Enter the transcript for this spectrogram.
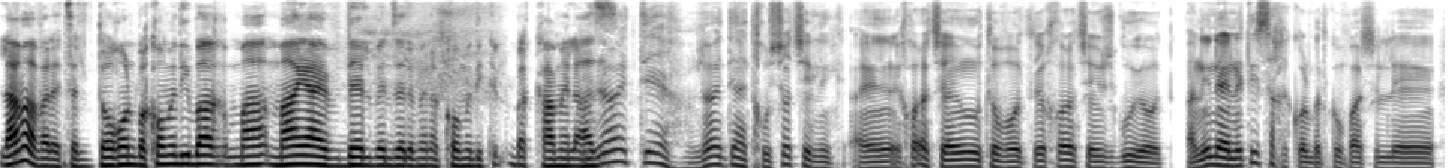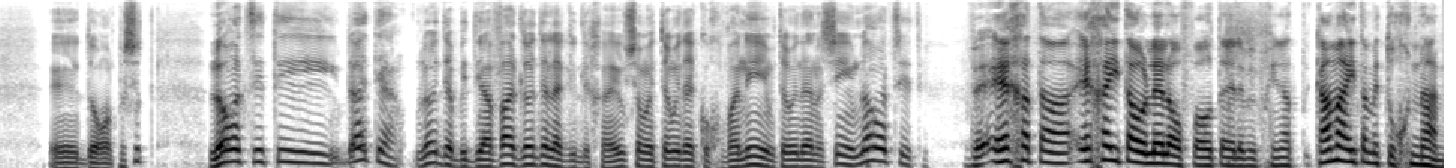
למה? אבל אצל דורון בקומדי בר, מה מה היה ההבדל בין זה לבין הקומדי בקאמל אז? לא יודע, לא יודע, התחושות שלי. אה, יכול להיות שהיו טובות, יכול להיות שהיו שגויות. אני נהניתי סך הכל בתקופה של אה, אה, דורון. פשוט לא רציתי, לא יודע, לא יודע, בדיעבד, לא יודע להגיד לך, היו שם יותר מדי כוכבנים, יותר מדי אנשים, לא רציתי. ואיך אתה, איך היית עולה להופעות האלה מבחינת, כמה היית מתוכנן?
